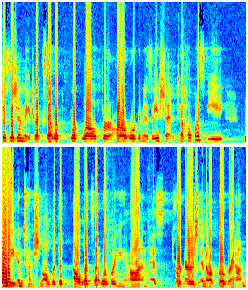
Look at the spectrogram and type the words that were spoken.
decision matrix that would work well for our organization to help us be really intentional with the outlets that we're bringing on as partners in our program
